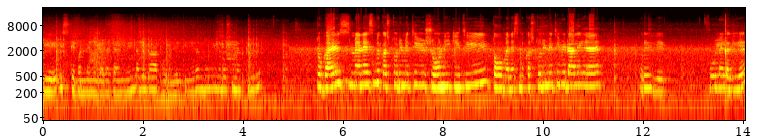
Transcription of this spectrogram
ये इसके बनने में ज़्यादा टाइम नहीं लगेगा, थोड़ी देर के लिए रख दूँगी मैं दस मिनट के लिए। तो गाइस मैंने इसमें कस्तूरी मेथी शो नहीं की थी तो मैंने इसमें कस्तूरी मेथी भी डाली है। तो ये फूलने लगी है।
